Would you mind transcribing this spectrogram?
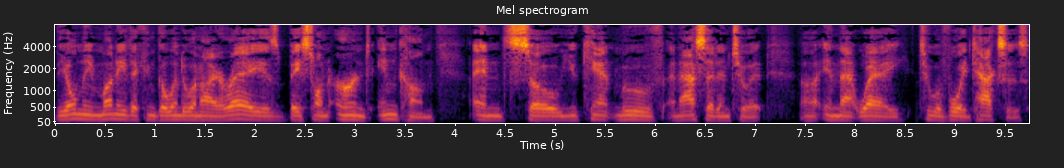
The only money that can go into an IRA is based on earned income. And so you can't move an asset into it uh, in that way to avoid taxes.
